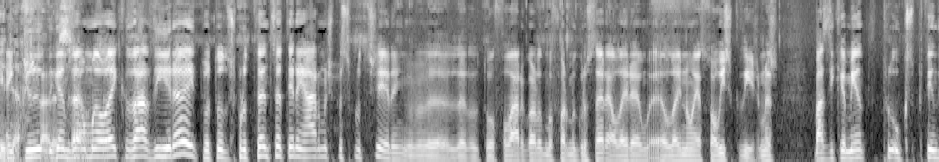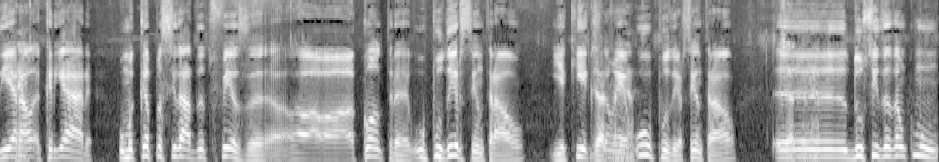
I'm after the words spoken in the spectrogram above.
em que, digamos, é uma lei que dá direito a todos os protestantes a terem armas para se protegerem. Eh, estou a falar agora de uma forma grosseira, a lei, a lei não é só isso que diz, mas basicamente o que se pretendia era é. criar uma capacidade de defesa contra o poder central, e aqui a questão é é o poder central, uh, do cidadão comum.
